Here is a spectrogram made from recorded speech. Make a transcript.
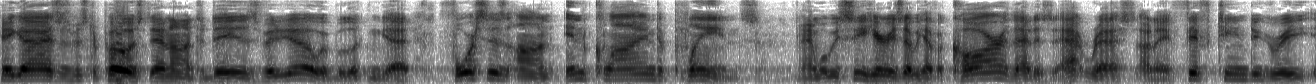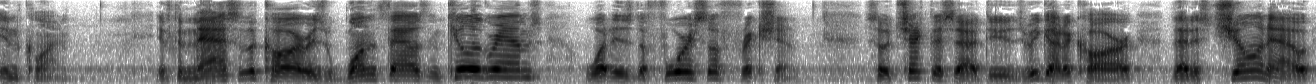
Hey guys, it's Mr. Post, and on today's video we'll be looking at forces on inclined planes. And what we see here is that we have a car that is at rest on a 15 degree incline. If the mass of the car is 1,000 kilograms, what is the force of friction? So check this out, dudes. We got a car that is chilling out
